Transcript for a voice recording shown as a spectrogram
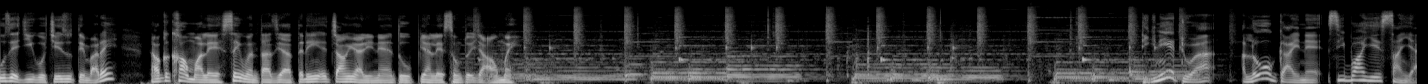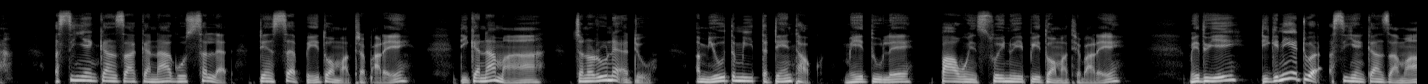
ဦးစေကြီးကိုကျေးဇူးတင်ပါတယ်နောက်တစ်ခေါက်မှလည်းစိတ်ဝင်စားစရာသတင်းအကြောင်းအရာတွေနဲ့အတူပြန်လည်ဆုံတွေ့ကြအောင်မယ် ဒီကနေ့အတွက်အလို့အကိုင်နဲ့စီးပွားရေးဆိုင်ရာအစီရင်ခံစာကဏ္ဍကိုဆက်လက်တင်ဆက်ပေးတော့မှာဖြစ်ပါတယ်။ဒီကဏ္ဍမှာကျွန်တော်တို့နဲ့အတူအမျိုးသမီးတည်င်းထောက် မေသူလဲ ပါဝင်ဆွေးနွေးပေးတော့မှာဖြစ်ပါတယ်။မေသူရေဒီကနေ့အတွက်အစီရင်ခံစာမှာ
